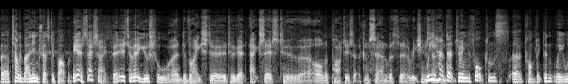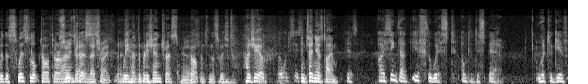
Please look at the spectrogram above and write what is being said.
uh, Taliban interest department. Yes, that's right. Uh, It's a very useful uh, device to, to get access to uh, all the parties that are concerned with uh, reaching a We had that during the Falklands uh, conflict, didn't we? Where the Swiss looked after our Swiss, uh, interests. that's right, that's we had the yeah. British interest department in the Swiss. Hazhir, I want to say in 10 years' time. Yes. I think that if the West, out of despair, were to give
